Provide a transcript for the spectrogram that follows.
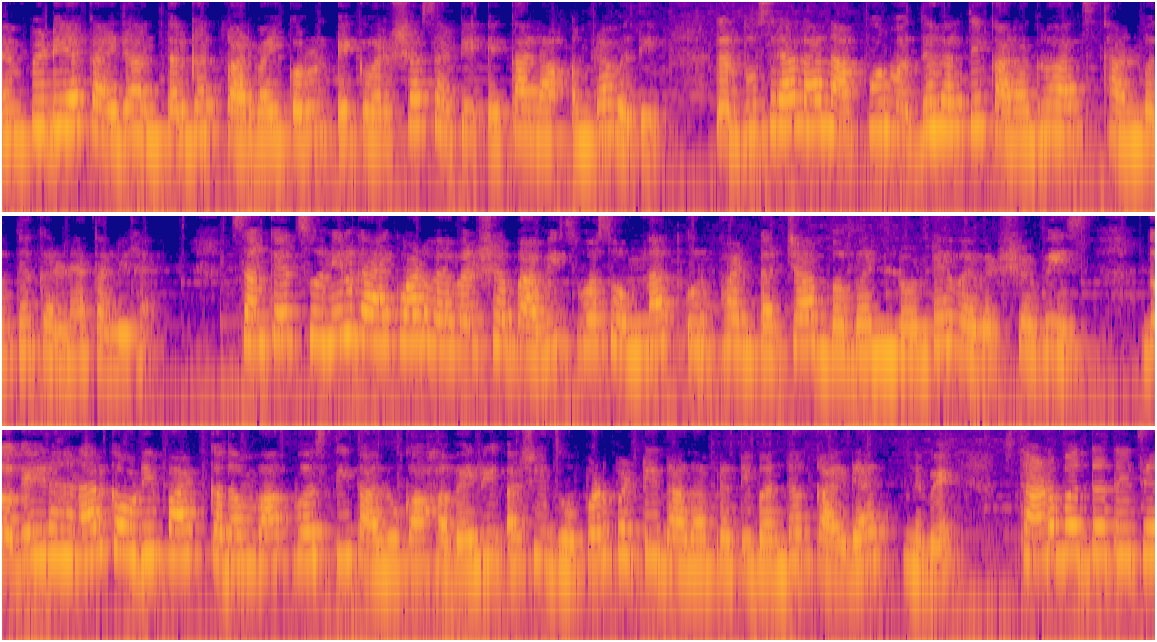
एमपीडीए कायद्याअंतर्गत कारवाई करून एक वर्षासाठी एकाला अमरावती तर दुसऱ्याला नागपूर मध्यवर्ती कारागृहात स्थानबद्ध करण्यात आलेलं आहे. संकेत सुनील गायकवाड वयवर्ष बावीस व सोमनाथ उर्फ डचा बबन लोंढे वयवर्ष वीस. दोघेही राहणार कवडीपाट कदमवाक वस्ती तालुका हवेली अशी झोपडपट्टी दादा प्रतिबंधक कायद्यान्वये स्थानबद्धतेचे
